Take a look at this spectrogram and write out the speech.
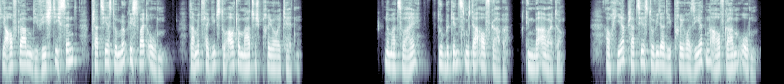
Die Aufgaben, die wichtig sind, platzierst du möglichst weit oben. Damit vergibst du automatisch Prioritäten. Nummer zwei: Du beginnst mit der Aufgabe in Bearbeitung. Auch hier platzierst du wieder die priorisierten Aufgaben oben.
